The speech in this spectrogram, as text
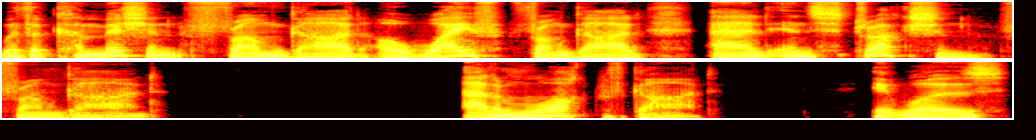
with a commission from God, a wife from God, and instruction from God. Adam walked with God. It was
